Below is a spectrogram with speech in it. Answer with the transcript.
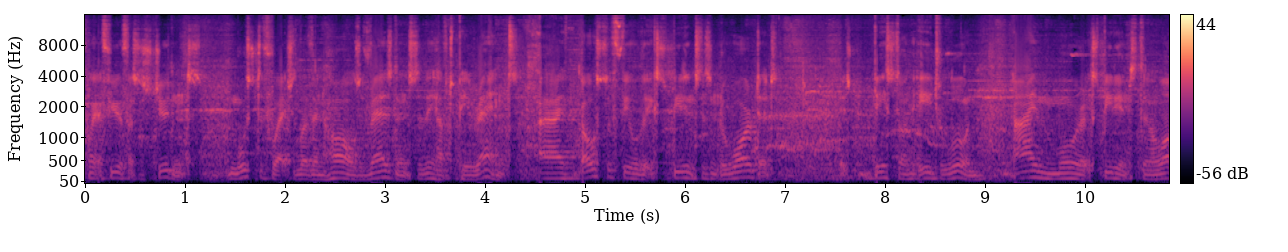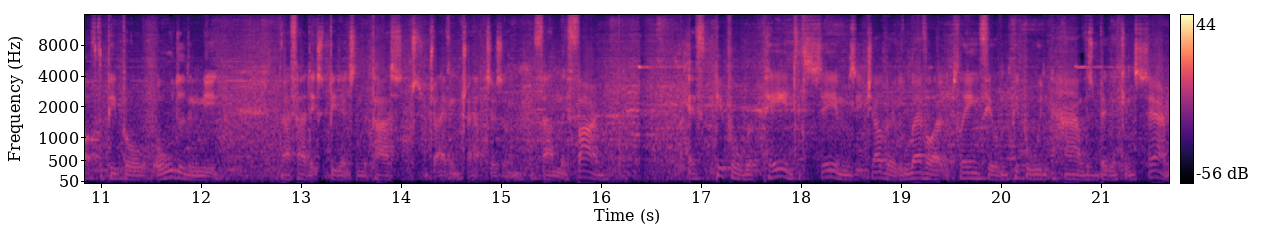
Quite a few of us are students, most of which live in halls of residence, so they have to pay rent. I also feel that experience isn't rewarded. It's based on age alone. I'm more experienced than a lot of the people older than me. I've had experience in the past driving tractors on a family farm if people were paid the same as each other, it would level out the playing field and people wouldn't have as big a concern.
